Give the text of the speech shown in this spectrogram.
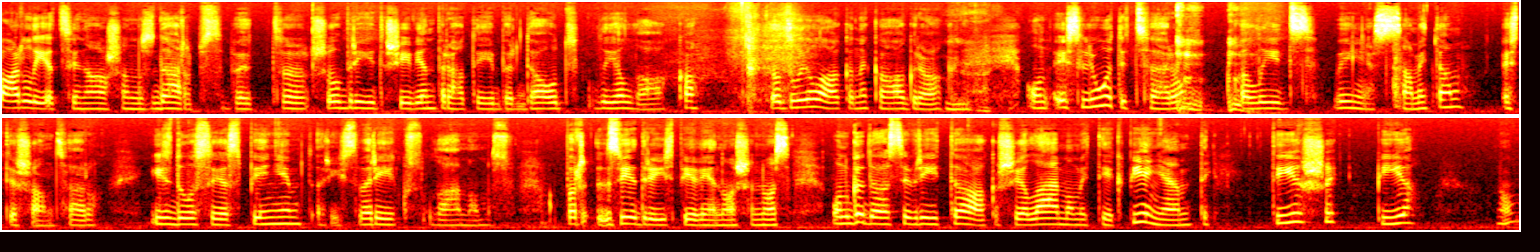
pārliecināšanas darbs, bet šobrīd šī vienprātība ir daudz lielāka. Daudz lielāka nekā agrāk. Un es ļoti ceru, ka līdz viņas samitam, es tiešām ceru, izdosies pieņemt arī svarīgus lēmumus par Zviedrijas pievienošanos. Un gadās arī tā, ka šie lēmumi tiek pieņemti tieši pie nu,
